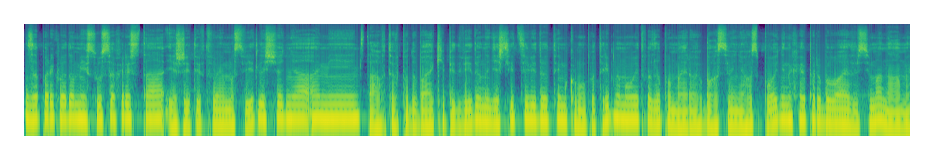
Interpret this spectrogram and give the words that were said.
за перекладом Ісуса Христа і жити в Твоєму світлі щодня. Амінь. Ставте вподобайки під відео, надішліть це відео тим, кому потрібна молитва за померлих. Благословення Господні нехай перебуває з усіма нами.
